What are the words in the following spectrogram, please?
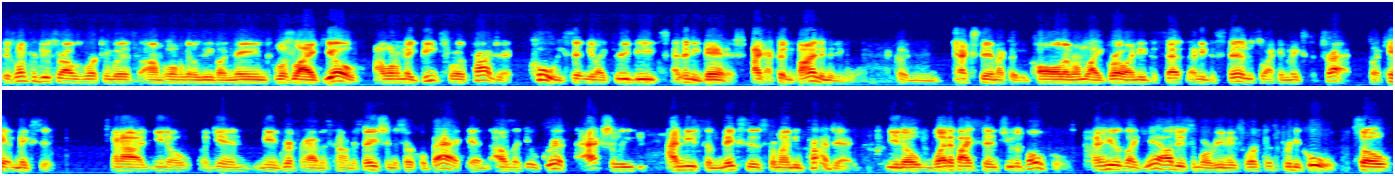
There's one producer I was working with, um, who I'm gonna leave unnamed, was like, "Yo, I want to make beats for the project." Cool. He sent me like three beats, and then he vanished. Like I couldn't find him anymore. I couldn't text him. I couldn't call him. I'm like, bro, I need the set. I need the stem so I can mix the track. So I can't mix it. And I, you know, again, me and Griff were having this conversation to circle back, and I was like, "Yo, Griff, actually, I need some mixes for my new project. You know, what if I sent you the vocals?" And he was like, "Yeah, I'll do some more remix work. That's pretty cool." So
